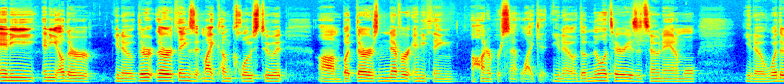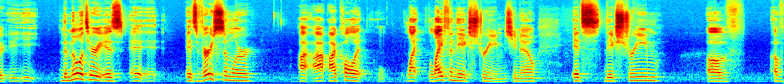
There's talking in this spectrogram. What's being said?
any any other. You know, there there are things that might come close to it, um, but there's never anything 100% like it. You know, the military is its own animal. You know, whether the military is, it's very similar. I, I, I call it like life in the extremes. You know, it's the extreme of of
